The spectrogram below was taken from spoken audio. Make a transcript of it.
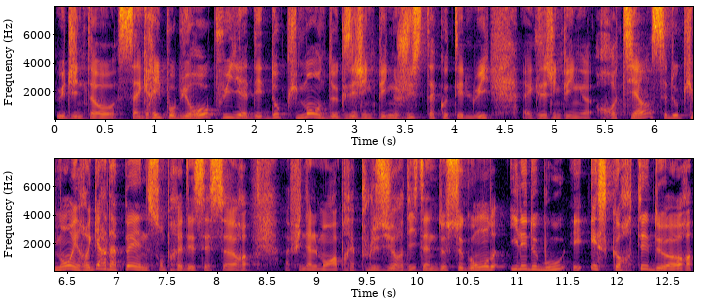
Hu Jintao s'agrippe au bureau, puis il y a des documents de Xi Jinping juste à côté de lui. Xi Jinping retient ces documents et regarde à peine son prédécesseur. Finalement, après plusieurs dizaines de secondes, il est debout et escorté dehors.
